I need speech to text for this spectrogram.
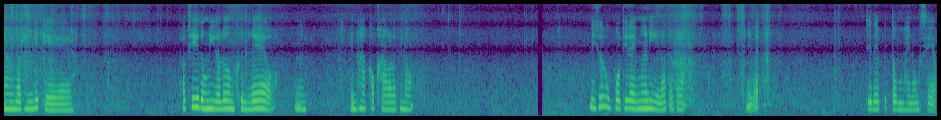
ยังบ่ทันได้แก่ผักชีตรงนี้ก็เริ่มขึ้นแล้วนั่นเห็นหักขาวๆแล้วพี่น้อง นี่คือข้าวโพดที่ได้มือนี่เนาะจ้ะพี่น้องนี่แหละที่ได้ไปต้มให้น้องแสบ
